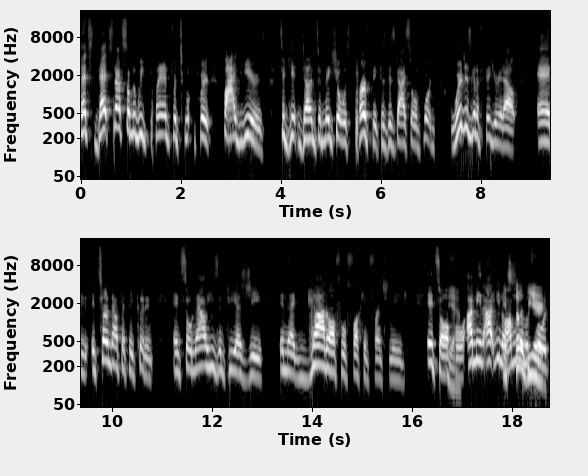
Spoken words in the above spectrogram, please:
that's that's not something we've planned for tw- for five years to get done to make sure it was perfect because this guy's so important. We're just gonna figure it out, and it turned out that they couldn't. And so now he's in PSG in that god awful fucking French league. It's awful. Yeah. I mean, I you know, it's I'm gonna look weird. forward.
